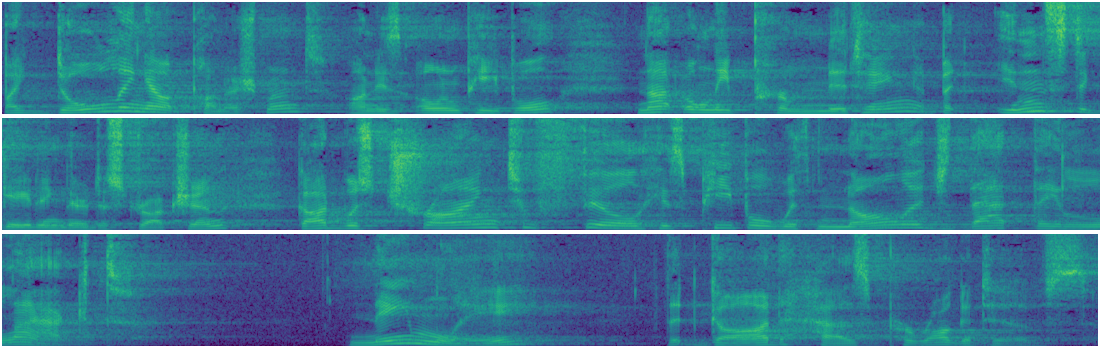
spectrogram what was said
By doling out punishment on his own people, not only permitting but instigating their destruction, God was trying to fill his people with knowledge that they lacked, namely, that God has prerogatives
